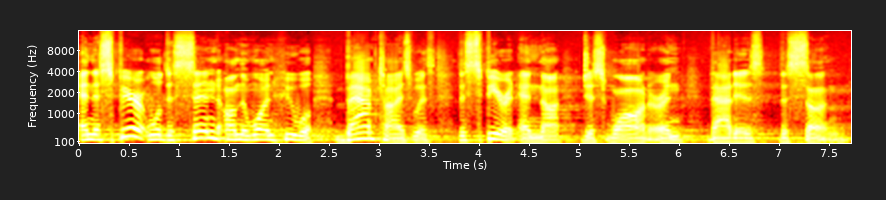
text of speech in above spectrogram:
And the Spirit will descend on the one who will baptize with the Spirit and not just water, and that is the Son.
